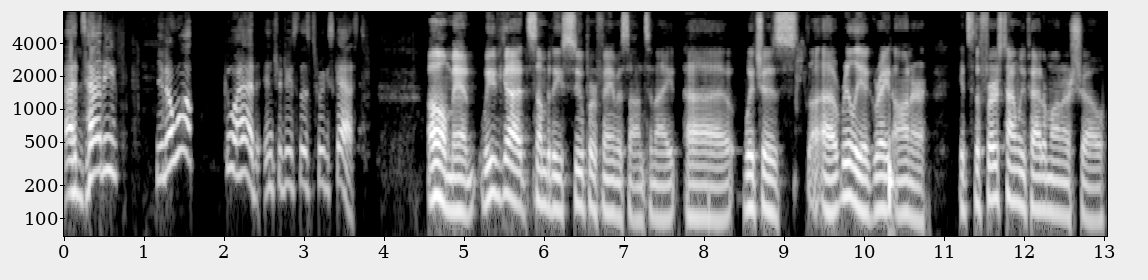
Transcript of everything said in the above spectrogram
Uh, Danny, you know what? Go ahead, introduce this week's guest. Oh man, we've got somebody super famous on tonight, uh, which is uh, really a great honor. It's the first time we've had him on our show.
